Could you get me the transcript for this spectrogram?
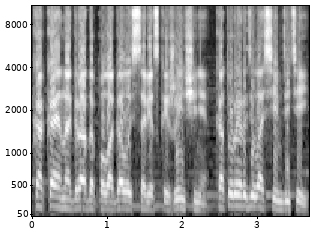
Какая награда полагалась советской женщине, которая родила семь детей?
